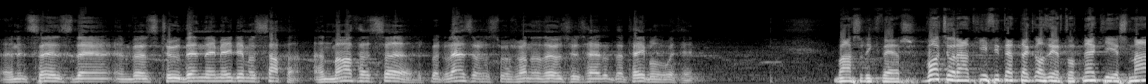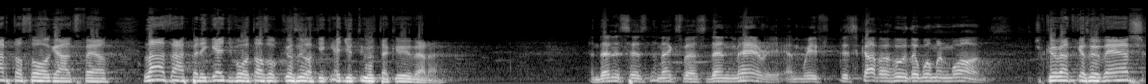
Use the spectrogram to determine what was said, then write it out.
And it says there in verse 2 Then they made him a supper, and Martha served, but Lazarus was one of those who sat at the table with him. Második vers. Vacsorát készítettek azért ott neki, és Márta szolgált fel, Lázár pedig egy volt azok közül, akik együtt ültek ő vele. And then it says the next verse, then Mary, and we discover who the woman was. És a következő vers,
